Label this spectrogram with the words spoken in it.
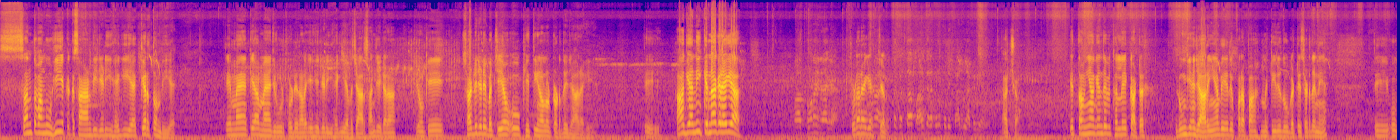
ਸੰਤ ਵਾਂਗੂ ਹੀ ਇੱਕ ਕਿਸਾਨ ਦੀ ਜਿਹੜੀ ਹੈਗੀ ਹੈ ਕਿਰਤ ਹੁੰਦੀ ਹੈ। ਤੇ ਮੈਂ ਕਿਹਾ ਮੈਂ ਜ਼ਰੂਰ ਤੁਹਾਡੇ ਨਾਲ ਇਹ ਜਿਹੜੀ ਹੈਗੀ ਹੈ ਵਿਚਾਰ ਸਾਂਝੇ ਕਰਾਂ ਕਿਉਂਕਿ ਸਾਡੇ ਜਿਹੜੇ ਬੱਚੇ ਆ ਉਹ ਖੇਤੀ ਨਾਲੋਂ ਟੁੱਟਦੇ ਜਾ ਰਹੇ ਆ ਤੇ ਹਾਂ ਗਿਆਨੀ ਕਿੰਨਾ ਕੁ ਰਹਿ ਗਿਆ? ਥੋੜਾ ਹੀ ਰਹਿ ਗਿਆ। ਥੋੜਾ ਰਹਿ ਗਿਆ ਚਲੋ। ਅੱਛਾ। ਇਹ ਤਵੀਆਂ ਕਹਿੰਦੇ ਵੀ ਥੱਲੇ ਘੱਟ। ਡੂੰਘੀਆਂ ਜਾ ਰਹੀਆਂ ਵੀ ਇਹਦੇ ਉੱਪਰ ਆਪਾਂ ਮਿੱਟੀ ਦੇ ਦੋ ਗੱਟੇ ਸਿੱਟ ਦਿੰਨੇ ਆ ਤੇ ਉਹ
